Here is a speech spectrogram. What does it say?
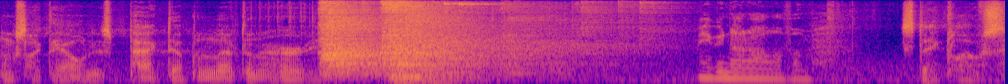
Looks like they all just packed up and left in a hurry. Maybe not all of them. Stay close.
